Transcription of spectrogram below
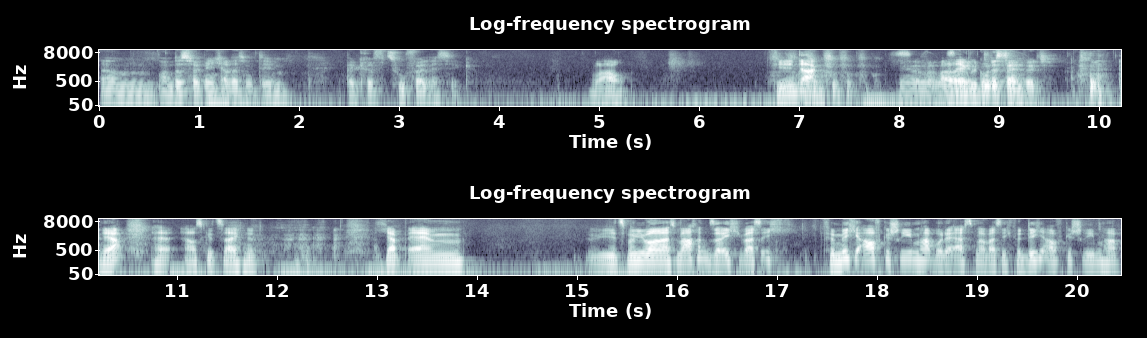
Ähm, und das verbinde ich alles mit dem Begriff zuverlässig. Wow. Vielen Dank. ja, war Sehr gut. ein gutes Sandwich. ja, äh, ausgezeichnet. Ich habe, ähm, jetzt wie wollen wir das machen? Soll ich, was ich für mich aufgeschrieben habe oder erstmal, was ich für dich aufgeschrieben habe?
